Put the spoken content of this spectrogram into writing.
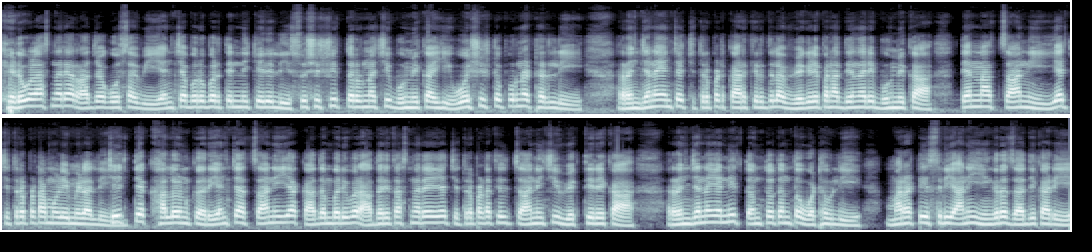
खेडवळ असणाऱ्या राजा गोसावी यांच्याबरोबर त्यांनी केलेली सुशिक्षित तरुणाची भूमिका ही वैशिष्ट्यपूर्ण ठरली. रंजना यांच्या चित्रपट कारकिर्दीला वेगळेपणा देणारी भूमिका त्यांना चानी या चित्रपटामुळे मिळाली. चैत्य खालोणकर यांच्या चानी या कादंबरीवर आधारित असणाऱ्या या चित्रपटातील चानीची व्यक्तिरेखा रंजना यांनी तंतोतंत वठवली. मराठी स्त्री आणि इंग्रज अधिकारी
